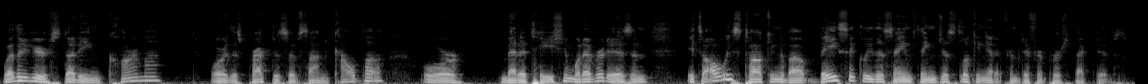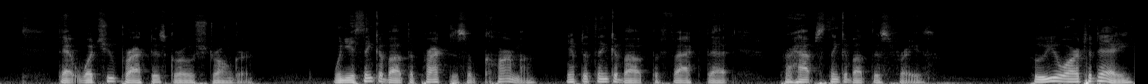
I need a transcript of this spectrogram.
whether you're studying karma or this practice of sankalpa or meditation, whatever it is, and it's always talking about basically the same thing, just looking at it from different perspectives. That what you practice grows stronger. When you think about the practice of karma, you have to think about the fact that perhaps think about this phrase Who you are today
